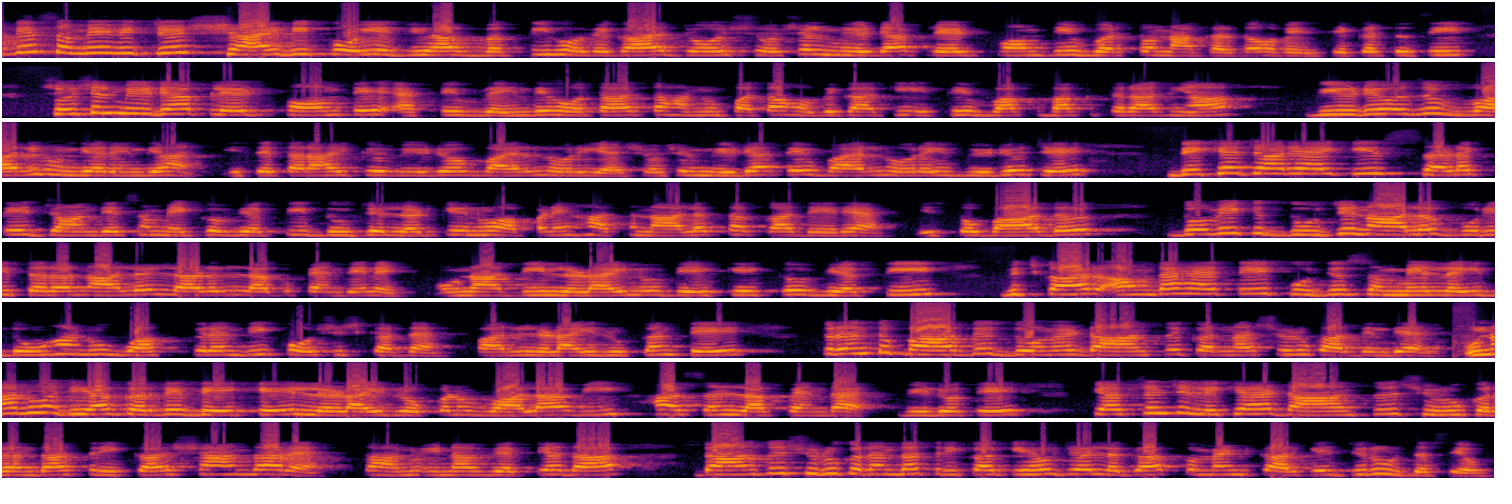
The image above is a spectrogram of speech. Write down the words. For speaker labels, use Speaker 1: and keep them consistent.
Speaker 1: ਅੱਜ ਦੇ ਸਮੇਂ ਵਿੱਚ ਸ਼ਾਇਦ ਹੀ ਕੋਈ ਅਜਿਹਾ ਵਿਅਕਤੀ ਹੋਵੇਗਾ ਜੋ ਸੋਸ਼ਲ ਮੀਡੀਆ ਪਲੇਟਫਾਰਮ ਦੀ ਵਰਤੋਂ ਨਾ ਕਰਦਾ ਹੋਵੇ। ਜੇਕਰ ਤੁਸੀਂ ਸੋਸ਼ਲ ਮੀਡੀਆ ਪਲੇਟਫਾਰਮ ਤੇ ਐਕਟਿਵ ਰਹਿੰਦੇ ਹੋ ਤਾਂ ਤੁਹਾਨੂੰ ਪਤਾ ਹੋਵੇਗਾ ਕਿ ਇੱਥੇ ਵੱਖ-ਵੱਖ ਤਰ੍ਹਾਂ ਦੀਆਂ ਵੀਡੀਓਜ਼ ਵਾਇਰਲ ਹੁੰਦੀਆਂ ਰਹਿੰਦੀਆਂ ਹਨ। ਇਸੇ ਤਰ੍ਹਾਂ ਇੱਕ ਵੀਡੀਓ ਵਾਇਰਲ ਹੋ ਰਹੀ ਹੈ। ਸੋਸ਼ਲ ਮੀਡੀਆ ਤੇ ਵਾਇਰਲ ਹੋ ਰਹੀ ਵੀਡੀਓ 'ਚ ਦੇਖਿਆ ਜਾ ਰਿਹਾ ਹੈ ਕਿ ਸੜਕ ਤੇ ਜਾਂਦੇ ਸਮੇਂ ਇੱਕ ਵਿਅਕਤੀ ਦੂਜੇ ਲੜਕੇ ਨੂੰ ਆਪਣੇ ਹੱਥ ਨਾਲ ਧੱਕਾ ਦੇ ਰਿਹਾ ਹੈ। ਇਸ ਤੋਂ ਬਾਅਦ ਦੋਵੇਂ ਇੱਕ ਦੂਜੇ ਨਾਲ ਬੁਰੀ ਤਰ੍ਹਾਂ ਨਾਲ ਲੜਨ ਲੱਗ ਪੈਂਦੇ ਨੇ। ਉਹਨਾਂ ਦੀ ਲੜਾਈ ਨੂੰ ਦੇਖ ਕੇ ਇੱਕ ਵਿਅਕਤੀ ਵਿਚਕਾਰ ਆਉਂਦਾ ਹੈ ਤੇ ਕੁਝ ਸਮੇਂ ਲਈ ਦੋਹਾਂ ਨੂੰ ਵੱਖ ਕਰਨ ਦੀ ਕੋਸ਼ਿਸ਼ ਕਰਦਾ ਹੈ, ਪਰ ਲੜਾਈ ਰੁਕਣ ਤੇ ਤੁਰੰਤ ਬਾਅਦ ਦੋਵੇਂ ਡਾਂਸ ਕਰਨਾ ਸ਼ੁਰੂ ਕਰ ਦਿੰਦੇ ਹਨ। ਉਹਨਾਂ ਨੂੰ ਅਜਿਹਾ ਕਰਦੇ ਦੇਖ ਕੇ ਲੜਾਈ ਰੋਕਣ ਵਾਲਾ ਵੀ ਹੱਸਣ ਲੱਗ ਪੈਂਦਾ ਹੈ। ਵੀਡੀਓ ਤੇ ਕੈਪਸ਼ਨ 'ਚ ਲਿਖਿਆ ਹੈ, ਡਾਂਸ ਸ਼ੁਰੂ ਕਰਨ ਦਾ ਤਰੀਕਾ ਸ਼ਾਨਦਾਰ ਹੈ। ਤੁਹਾਨੂੰ ਇਹਨਾਂ ਵਿਅਕਤੀਆਂ ਦਾ ਡਾਂਸ ਸ਼ੁਰੂ ਕਰਨ ਦਾ ਤਰੀਕਾ ਕਿਹੋ ਜਿਹਾ ਲੱਗਾ? ਕਮੈਂਟ ਕਰਕੇ ਜਰੂਰ ਦੱਸਿਓ।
